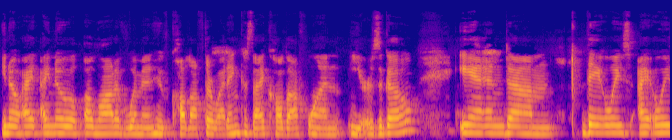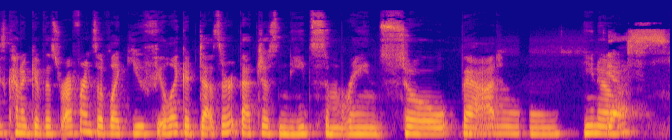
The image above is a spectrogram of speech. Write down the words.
you know, I, I know a lot of women who've called off their wedding because I called off one years ago, and um, they always, I always kind of give this reference of like you feel like a desert that just needs some rain so bad, Mhm. you know? Yes.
